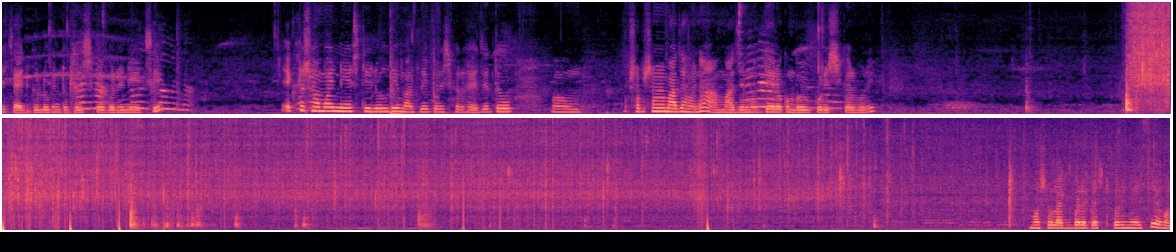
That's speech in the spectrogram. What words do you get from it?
এই চাইটগুলো কিন্তু পরিষ্কার করে নিয়েছি। একটু সময় নিয়ে স্টিল উল দিয়ে মাজলেই পরিষ্কার হয়ে যায়। তো সবসময় মাজা হয় না, মাঝে মধ্যে এরকমভাবে পরিষ্কার করি। মশলা একবারে পেস্ট করে নিয়েছি। এখন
